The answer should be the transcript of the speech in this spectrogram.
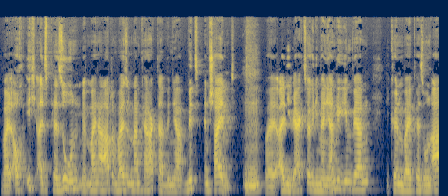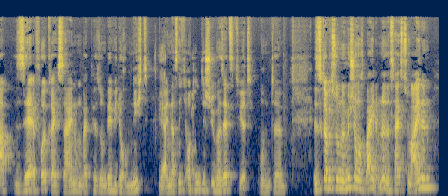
weil auch ich als Person mit meiner Art und Weise und meinem Charakter bin ja mitentscheidend, mhm. weil all die Werkzeuge, die mir in die Hand gegeben werden, die können bei Person A sehr erfolgreich sein und bei Person B wiederum nicht, ja. wenn das nicht authentisch übersetzt wird. Und äh, es ist, glaube ich, so eine Mischung aus beidem. Ne? Das heißt, zum einen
